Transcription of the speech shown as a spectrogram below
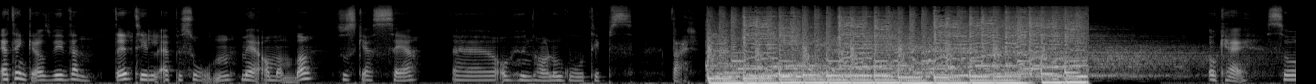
Jeg tenker at vi venter til episoden med Amanda, så skal jeg se eh, om hun har noen gode tips der. OK, så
